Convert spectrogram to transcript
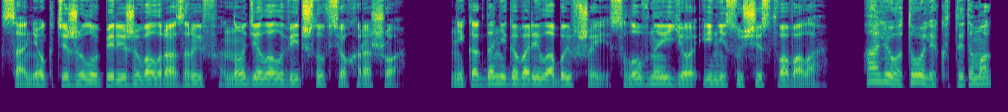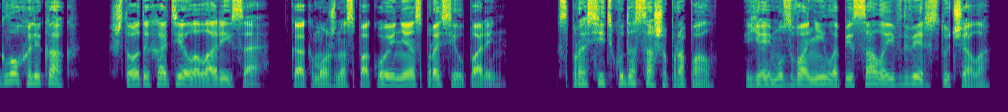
Санек тяжело переживал разрыв, но делал вид, что все хорошо никогда не говорил о бывшей, словно ее и не существовало. «Алло, Толик, ты там оглох или как?» «Что ты хотела, Лариса?» Как можно спокойнее спросил парень. «Спросить, куда Саша пропал. Я ему звонила, писала и в дверь стучала.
